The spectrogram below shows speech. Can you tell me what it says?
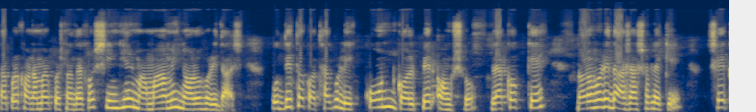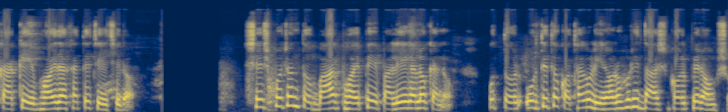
তারপর খ নম্বর প্রশ্ন, দেখো, সিংহের মামা আমি নরহরি দাস উদ্ধৃত কথাগুলি কোন গল্পের অংশ? লেখককে? নরহরি দাস আসলে কে? সে কাকে ভয় দেখাতে চেয়েছিল? শেষ পর্যন্ত বাঘ ভয় পেয়ে পালিয়ে গেল কেন? উত্তর উর্দিত কথাগুলি নরহরি দাস গল্পের অংশ।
